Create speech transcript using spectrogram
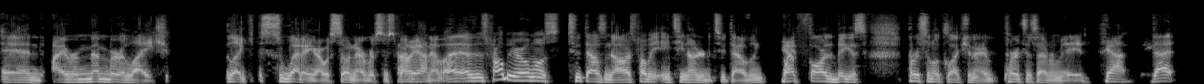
And I remember like, like sweating. I was so nervous of spending Oh, yeah. them. It was probably almost $2,000, probably 1800 to 2000 By far the biggest personal collection I purchase I ever made. Yeah. That,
